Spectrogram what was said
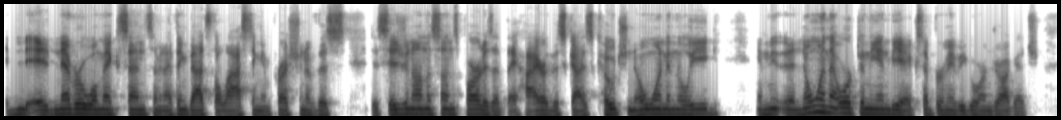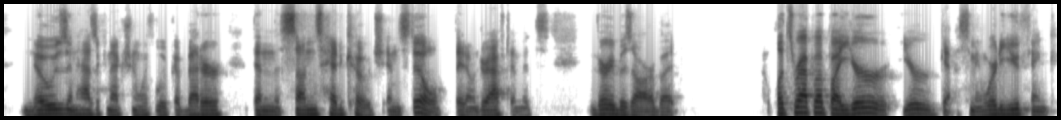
It, it never will make sense. I mean, I think that's the lasting impression of this decision on the Suns' part is that they hire this guy's coach. No one in the league and no one that worked in the NBA except for maybe Goran Dragic knows and has a connection with Luka better than the Suns head coach, and still they don't draft him. It's very bizarre. But let's wrap up by your your guess. I mean, where do you think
